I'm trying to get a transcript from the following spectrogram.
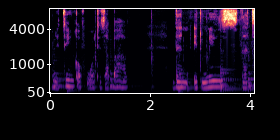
when you think of what is above, then it means that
